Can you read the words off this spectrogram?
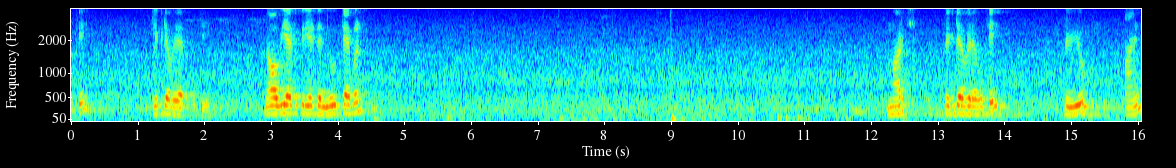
okay click it over here okay. Now we have to create the new table. Merge click it over okay. Preview find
